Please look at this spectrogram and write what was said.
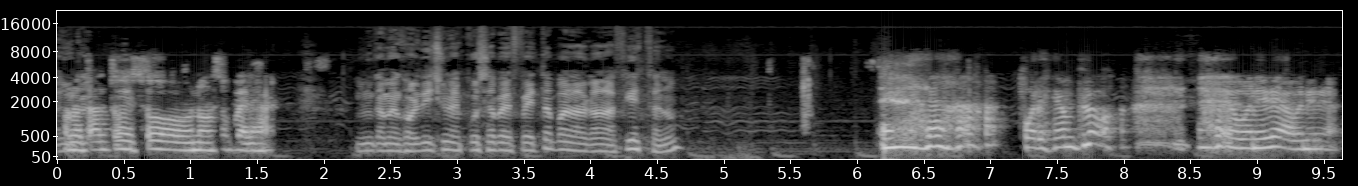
Por lo tanto, eso no se puede dejar. Nunca mejor dicho, una excusa perfecta para alargar la fiesta, ¿no? Por ejemplo, buena idea, buena idea.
